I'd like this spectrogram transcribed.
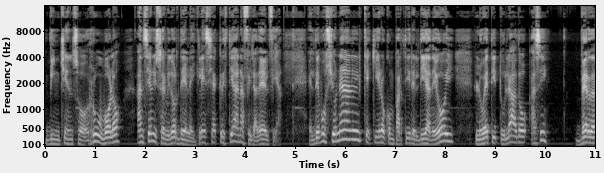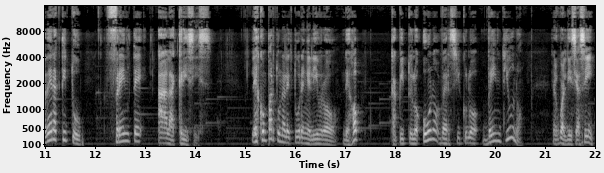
Vincenzo Rúbolo, anciano y servidor de la Iglesia Cristiana Filadelfia. El devocional que quiero compartir el día de hoy lo he titulado así, Verdadera actitud frente a la crisis. Les comparto una lectura en el libro de Job, capítulo 1, versículo 21, el cual dice así,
